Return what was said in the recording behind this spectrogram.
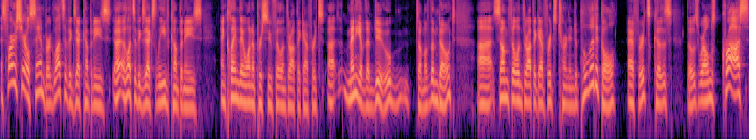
as far as Sheryl Sandberg, lots of exec companies, uh, lots of execs leave companies and claim they want to pursue philanthropic efforts. Uh, many of them do, some of them don't. Uh, some philanthropic efforts turn into political efforts because those realms cross.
